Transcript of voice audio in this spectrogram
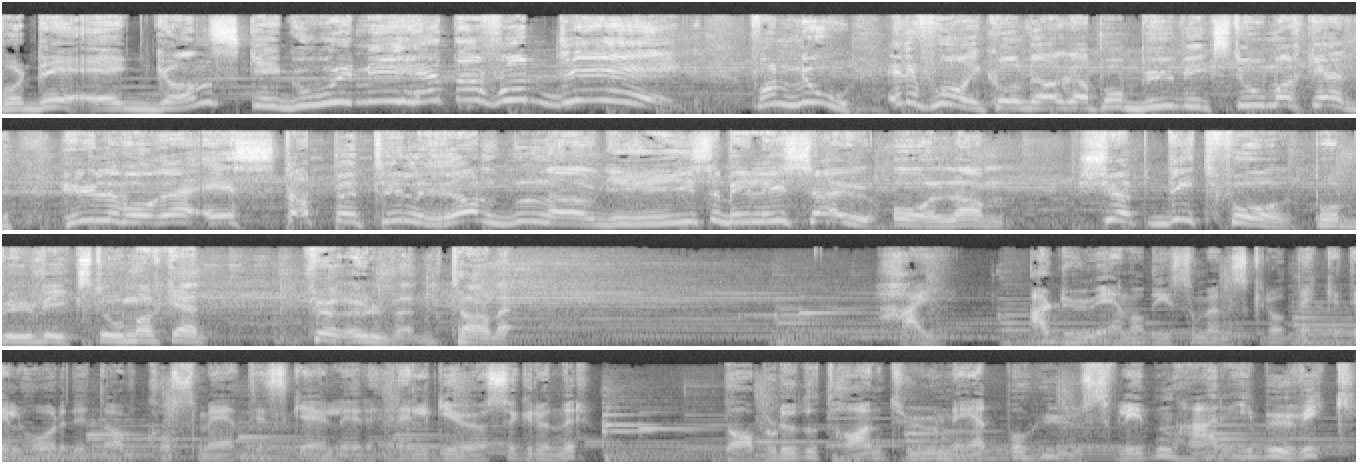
for det er ganske gode nyheter for deg! For nå er det fårikåldager på Buvik stormarked. Hyllene våre er stappet til randen av grisebillig sau og lam. Kjøp ditt får på Buvik stormarked før ulven tar det. Hei. Er du en av de som ønsker å dekke til håret ditt av kosmetiske eller religiøse grunner? Da burde du ta en tur ned på Husfliden her i Buvik.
